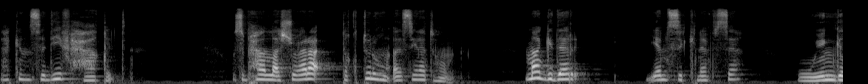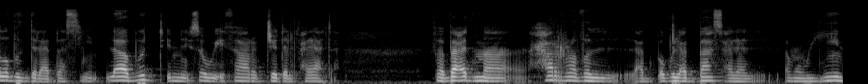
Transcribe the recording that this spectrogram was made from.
لكن سديف حاقد. وسبحان الله الشعراء تقتلهم ألسنتهم. ما قدر يمسك نفسه وينقلب ضد العباسيين. لابد إنه يسوي إثارة جدل في حياته. فبعد ما حرض أبو العباس على الأمويين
